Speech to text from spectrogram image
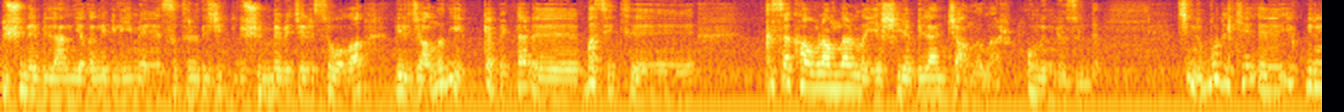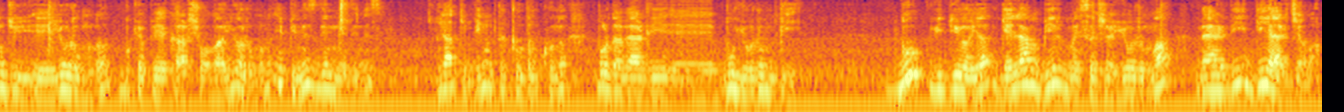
düşünebilen ya da ne bileyim e, stratejik düşünme becerisi olan bir canlı değil. Köpekler e, basit, e, kısa kavramlarla yaşayabilen canlılar onun gözünde. Şimdi buradaki e, ilk birinci e, yorumunu, bu köpeğe karşı olan yorumunu hepiniz dinlediniz. Lakin benim takıldığım konu burada verdiği e, bu yorum değil. Bu videoya gelen bir mesaja, yoruma verdiği diğer cevap.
